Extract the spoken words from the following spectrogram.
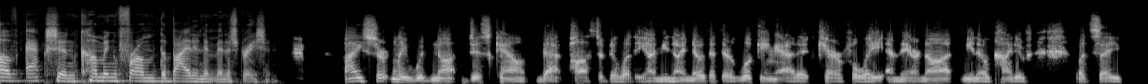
of action coming from the Biden administration? I certainly would not discount that possibility. I mean, I know that they're looking at it carefully and they are not, you know, kind of, let's say,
